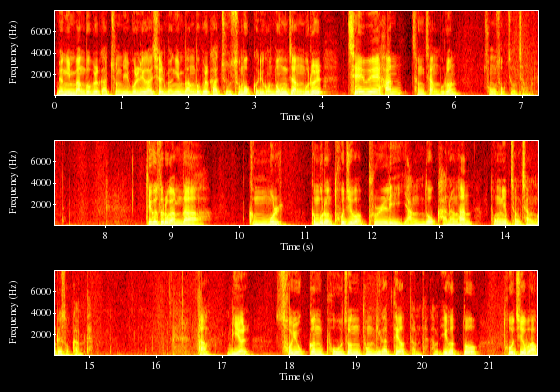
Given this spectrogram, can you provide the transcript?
명인방법을 갖춘 미분리가 실 명인방법을 갖춘 수목 그리고 농작물을 제외한 정착물은 종속 정착물입니다. 디귿으로 갑니다. 건물. 건물은 토지와 분리, 양도 가능한 독립 정착물에 속합니다. 다음 리얼 소유권 보존 동기가 되었답니다. 그럼 이것도 토지와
